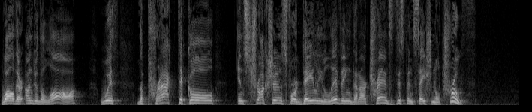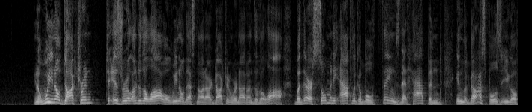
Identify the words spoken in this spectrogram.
while they're under the law with the practical instructions for daily living that are transdispensational truth. You know, we know doctrine to Israel under the law. Well, we know that's not our doctrine. We're not under the law. But there are so many applicable things that happened in the Gospels that you go,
